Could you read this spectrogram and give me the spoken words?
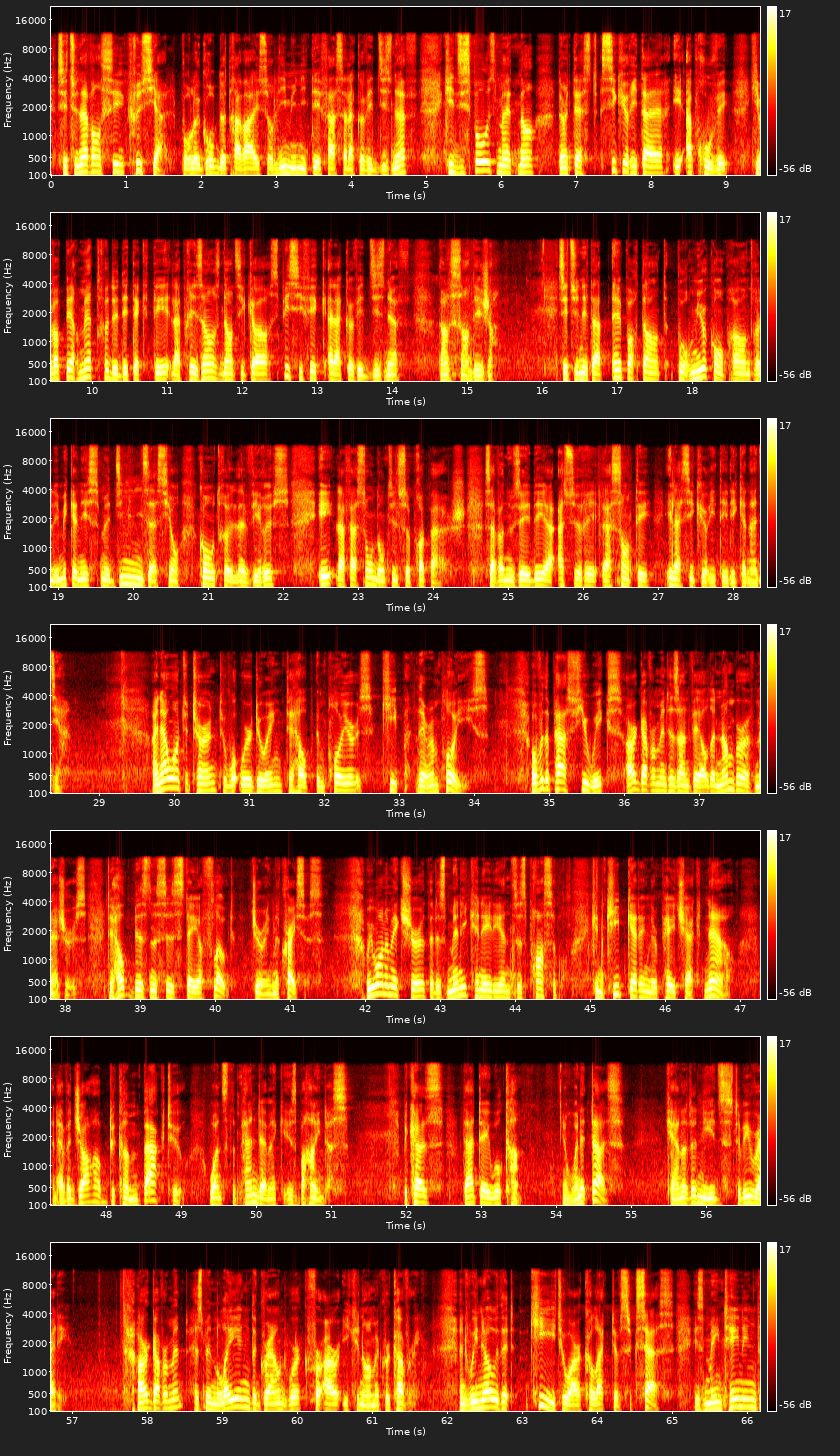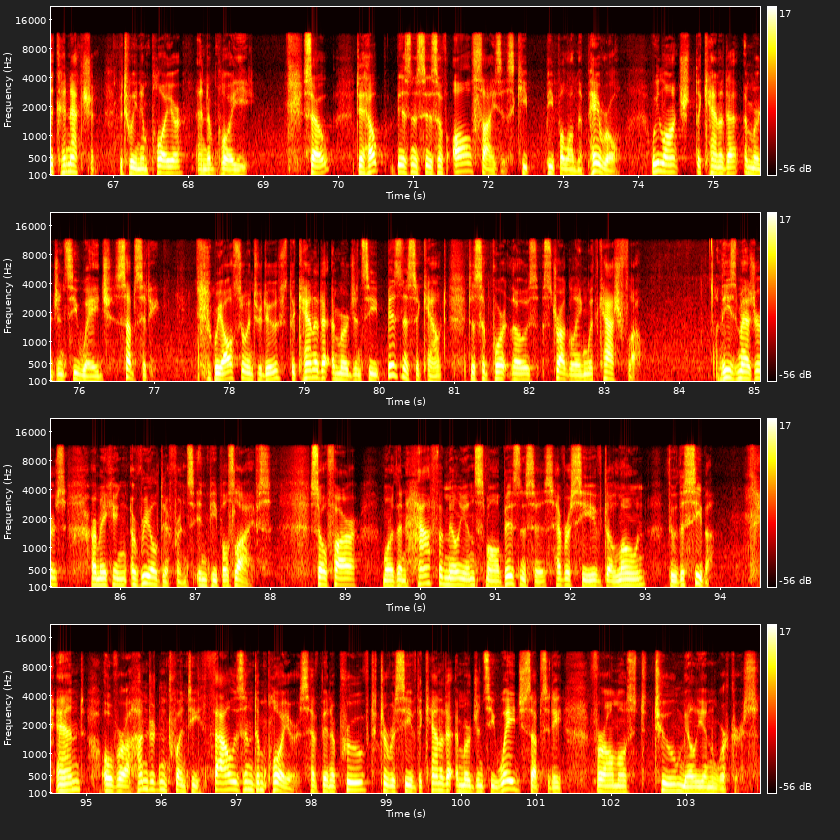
C'est une avancée cruciale pour le groupe de travail sur l'immunité face à la COVID-19 qui dispose maintenant d'un test sécuritaire et approuvé qui va permettre de détecter la présence d'anticorps spécifiques à la COVID-19 dans le sang des gens. C'est une étape importante pour mieux comprendre les mécanismes d'immunisation contre le virus et la façon dont il se propage. Ça va nous aider à assurer la santé et la sécurité des Canadiens. I now want to turn to what we're doing to help employers keep their employees. Over the past few weeks, our government has unveiled a number of measures to help businesses stay afloat during the crisis. We want to make sure that as many Canadians as possible can keep getting their paycheck now and have a job to come back to once the pandemic is behind us. Because that day will come, and when it does, Canada needs to be ready. Our government has been laying the groundwork for our economic recovery, and we know that key to our collective success is maintaining the connection between employer and employee. So, to help businesses of all sizes keep people on the payroll, we launched the Canada Emergency Wage Subsidy. We also introduced the Canada Emergency Business Account to support those struggling with cash flow. These measures are making a real difference in people's lives. So far, more than half a million small businesses have received a loan through the CEBA and over 120,000 employers have been approved to receive the Canada Emergency Wage Subsidy for almost 2 million workers.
